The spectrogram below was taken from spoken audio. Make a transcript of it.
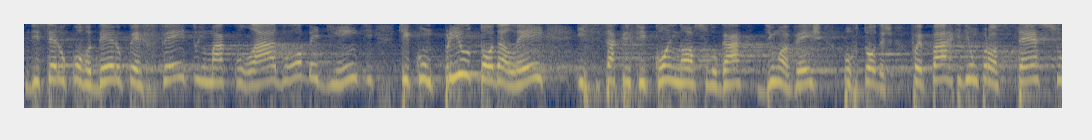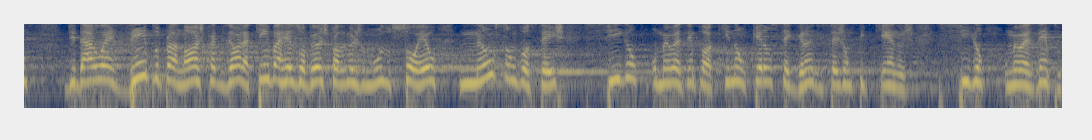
de ser o cordeiro perfeito, imaculado, obediente, que cumpriu toda a lei e se sacrificou em nosso lugar de uma vez por todas. Foi parte de um processo de dar o exemplo para nós, para dizer: olha, quem vai resolver os problemas do mundo sou eu, não são vocês. Sigam o meu exemplo aqui, não queiram ser grandes, sejam pequenos, sigam o meu exemplo.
